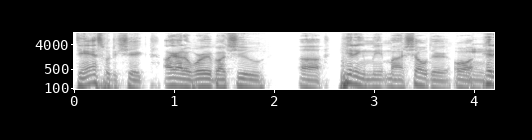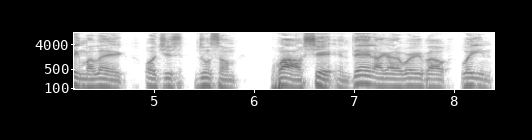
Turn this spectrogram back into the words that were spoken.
dance with a chick, I got to worry about you uh, hitting me my shoulder or hitting my leg or just doing some wild shit. And then I got to worry about waiting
